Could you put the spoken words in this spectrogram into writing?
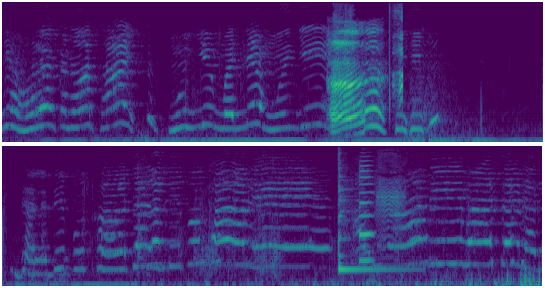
એ હરક ન થાય. મૂંગી મને મૂંગી. જલ્દી પૂખો જલ્દી પૂખો રે આજનો દિવસ લગ્ન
